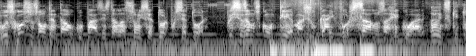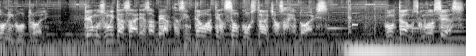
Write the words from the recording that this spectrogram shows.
Os russos vão tentar ocupar as instalações setor por setor. Precisamos conter, machucar e forçá-los a recuar antes que tomem controle. Temos muitas áreas abertas, então atenção constante aos arredores. Contamos com vocês.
